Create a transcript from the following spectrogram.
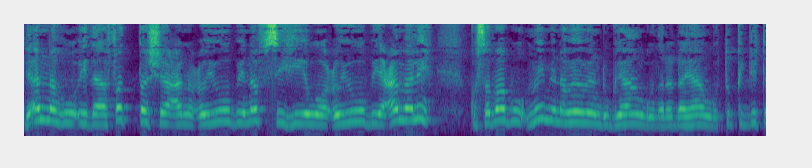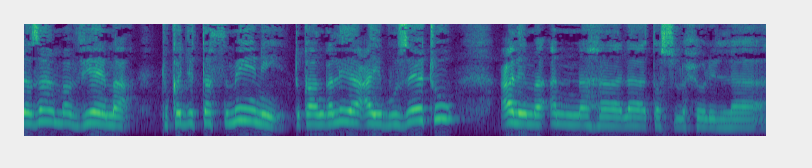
Lianahu idha fattasha an uyubi nafsihi wa uyubi amalihi kwa sababu mimi na wewe ndugu yangu na dada yangu tukijitazama vyema tukajitathmini tukaangalia aibu zetu alima annaha la tasluhu lillah.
